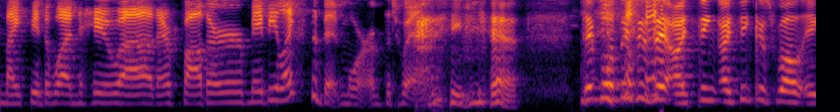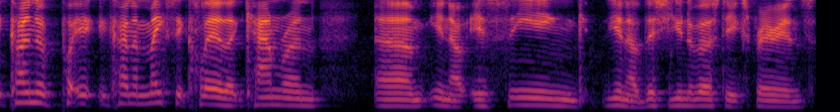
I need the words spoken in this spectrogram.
might be the one who uh, their father maybe likes a bit more of the twins. yeah. Well, this is it. I think. I think as well. It kind of put, it, kind of makes it clear that Cameron, um, you know, is seeing you know this university experience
